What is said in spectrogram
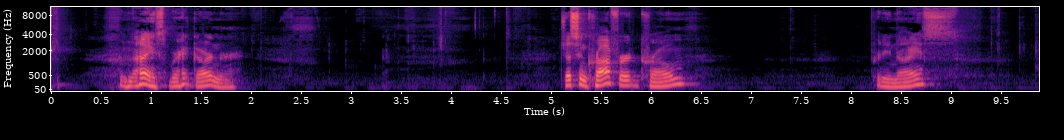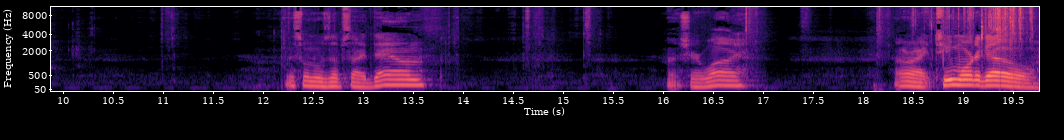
nice, Brett Gardner. Justin Crawford, Chrome. Pretty nice. This one was upside down. Not sure why. All right, two more to go.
